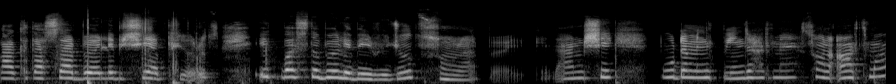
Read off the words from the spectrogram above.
Arkadaşlar böyle bir şey yapıyoruz. İlk başta böyle bir vücut sonra böyle gelen bir şey. Burada minik bir inceltme sonra artma.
